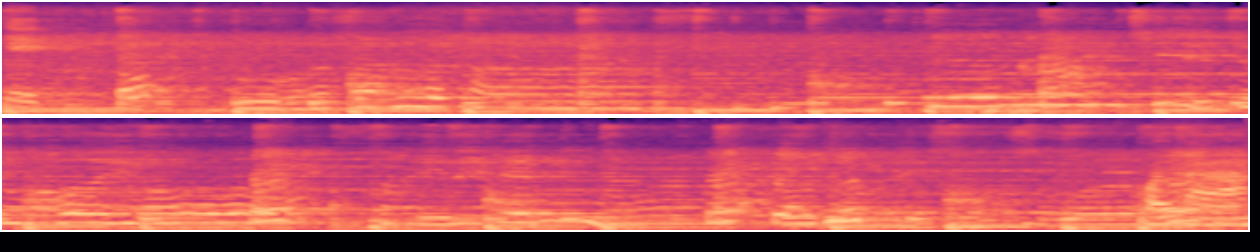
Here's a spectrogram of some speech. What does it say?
เจ็ดโต๊ะตัวฉันละทางเพื่อนน้ำชีพจะวอยวอนให้ได้เห็นหน้าเป๊ะเปลี่ยนทิศให้สงสว่างถอยหลัง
